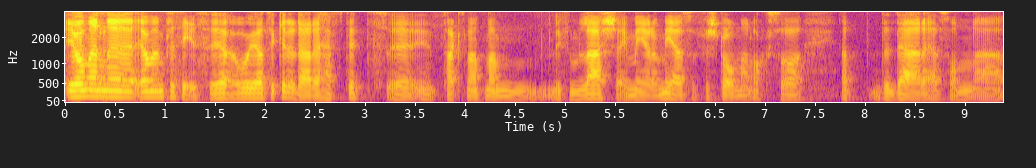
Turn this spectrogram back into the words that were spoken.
ja, men, eh, ja men precis. Ja, Och jag tycker det där är häftigt. eh, I takt med att man liksom lär sig mer och mer så förstår man också att det där är sådana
